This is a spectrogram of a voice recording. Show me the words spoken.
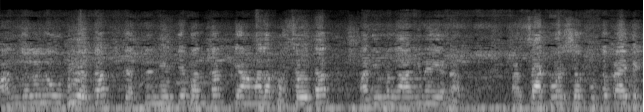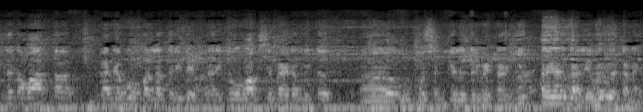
आंदोलनं उभी होतात त्यातनं नेते बनतात ते आम्हाला फसवतात आणि मग आम्ही नाही येणार. साठ वर्ष कुठं काय भेटलं तेव्हा? आता गाण्या बोंबाला तरी भेटणार किंवा वाक्षे मॅडम इथं उपोषण केलं तरी भेटणार. ही तयार झाले बरोबर का नाही?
